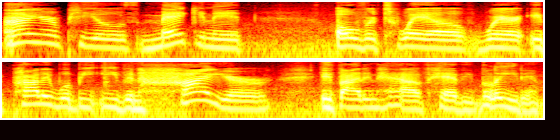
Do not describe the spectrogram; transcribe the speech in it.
iron pills making it over 12 where it probably would be even higher if i didn't have heavy bleeding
